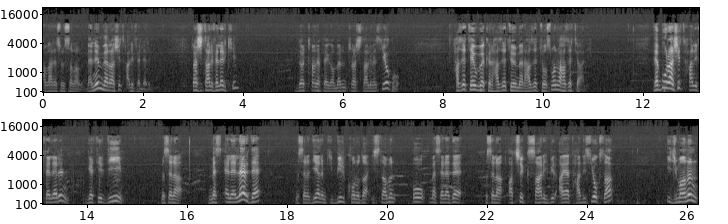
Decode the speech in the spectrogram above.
Allah Resulü sallallahu aleyhi ve sellem. Benim ve Raşid halifelerim. Raşid halifeler kim? Dört tane peygamberin Raşid halifesi yok mu? Hazreti Ebu Bekir, Hazreti Ömer, Hazreti Osman ve Hazreti Ali. Ve bu Raşid halifelerin getirdiği mesela meseleler de mesela diyelim ki bir konuda İslam'ın o meselede mesela açık, sarih bir ayet, hadis yoksa icmanın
